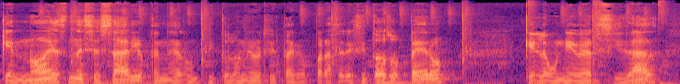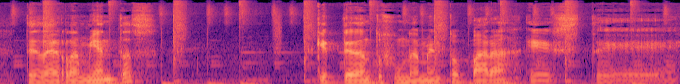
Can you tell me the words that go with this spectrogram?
que no es necesario tener un título universitario para ser exitoso, pero que la universidad te da herramientas que te dan tu fundamento para este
